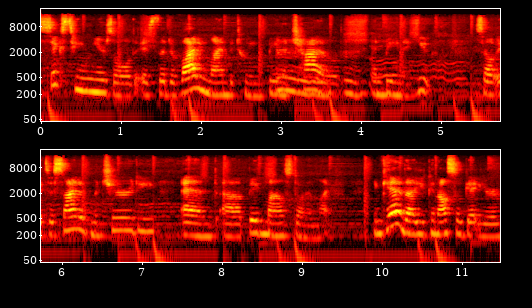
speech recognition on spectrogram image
16 years old is the dividing line between being a child and being a youth. So it's a sign of maturity and a big milestone in life. In Canada, you can also get your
